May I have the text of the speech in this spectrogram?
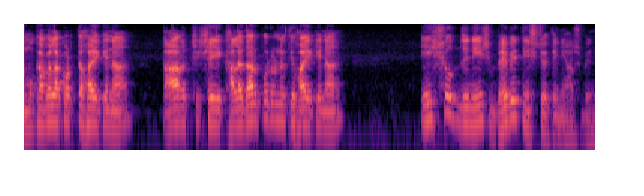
মোকাবেলা করতে হয় কি না তার সেই খালেদার পরিণতি হয় কি না এইসব জিনিস ভেবে নিশ্চয় তিনি আসবেন।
